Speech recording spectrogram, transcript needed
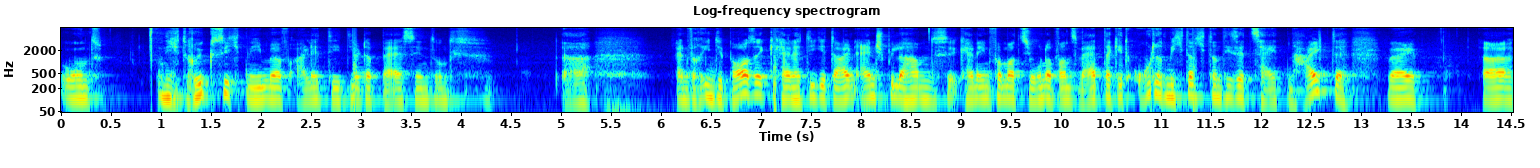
und nicht Rücksicht nehme auf alle, die, die dabei sind und äh, einfach in die Pause keine digitalen Einspieler haben, keine Information, ob wann es weitergeht oder mich dann nicht an diese Zeiten halte. Weil, äh,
